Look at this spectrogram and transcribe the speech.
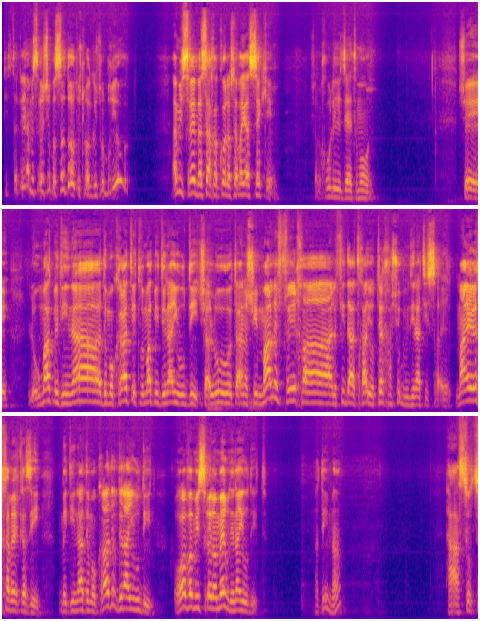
תסתכלי, עם ישראל שבשדות, יש לו הרגש של בריאות. עם ישראל בסך הכל, עכשיו היה סקר, שלחו לי את זה אתמול. שלעומת מדינה דמוקרטית, לעומת מדינה יהודית, שאלו את האנשים, מה לפיך, לפי דעתך יותר חשוב במדינת ישראל? מה הערך המרכזי? מדינה דמוקרטית או מדינה יהודית? רוב עם ישראל אומר מדינה יהודית. מדהים, אה? הסוצ...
